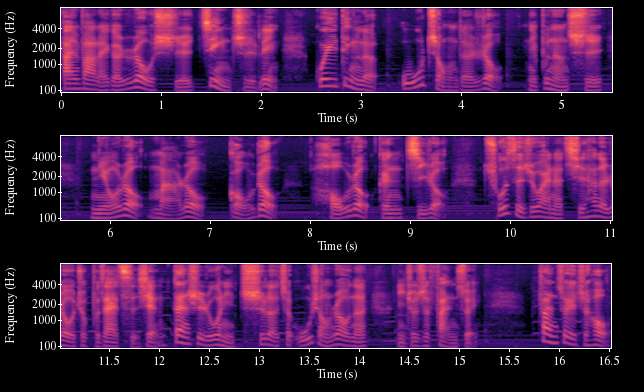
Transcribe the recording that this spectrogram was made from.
颁发了一个肉食禁止令，规定了五种的肉你不能吃，牛肉、马肉、狗肉、猴肉跟鸡肉，除此之外呢，其他的肉就不在此限。但是如果你吃了这五种肉呢，你就是犯罪，犯罪之后。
